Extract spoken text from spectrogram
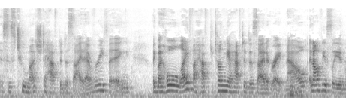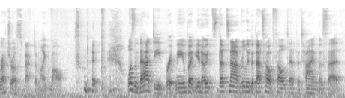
this is too much to have to decide everything. Like my whole life, I have to, telling me I have to decide it right now. And obviously, in retrospect, I'm like, well, that wasn't that deep, Brittany. But, you know, it's, that's not really, but that's how it felt at the time was that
